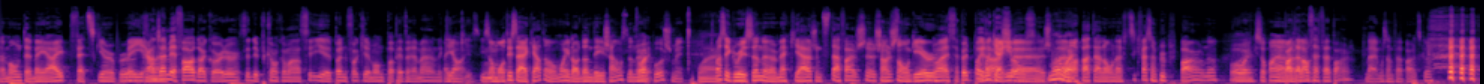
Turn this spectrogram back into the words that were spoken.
Le monde était bien hype, fatigué un peu. Mais il Ouais. rentre jamais fort Dark Order. Tu sais, depuis qu'on a commencé, il n'y a pas une fois que le monde popait vraiment. Ben, ils, ont, monté sa carte, au moins ils leur donnent des chances, ils donnent un push, mais Ouais. je pense que c'est Grayson, un maquillage, une petite affaire, juste changer son gear. Ouais, ça peut être pas moi qui arrive euh, je sais Ouais, pas, ouais. en pantalon, là, tu sais, qu'il fasse un peu plus peur. Là. Ouais, ouais. Qu'il soit pas Le en- pantalon, ça fait peur. Ben, moi, ça me fait peur, en tout cas.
